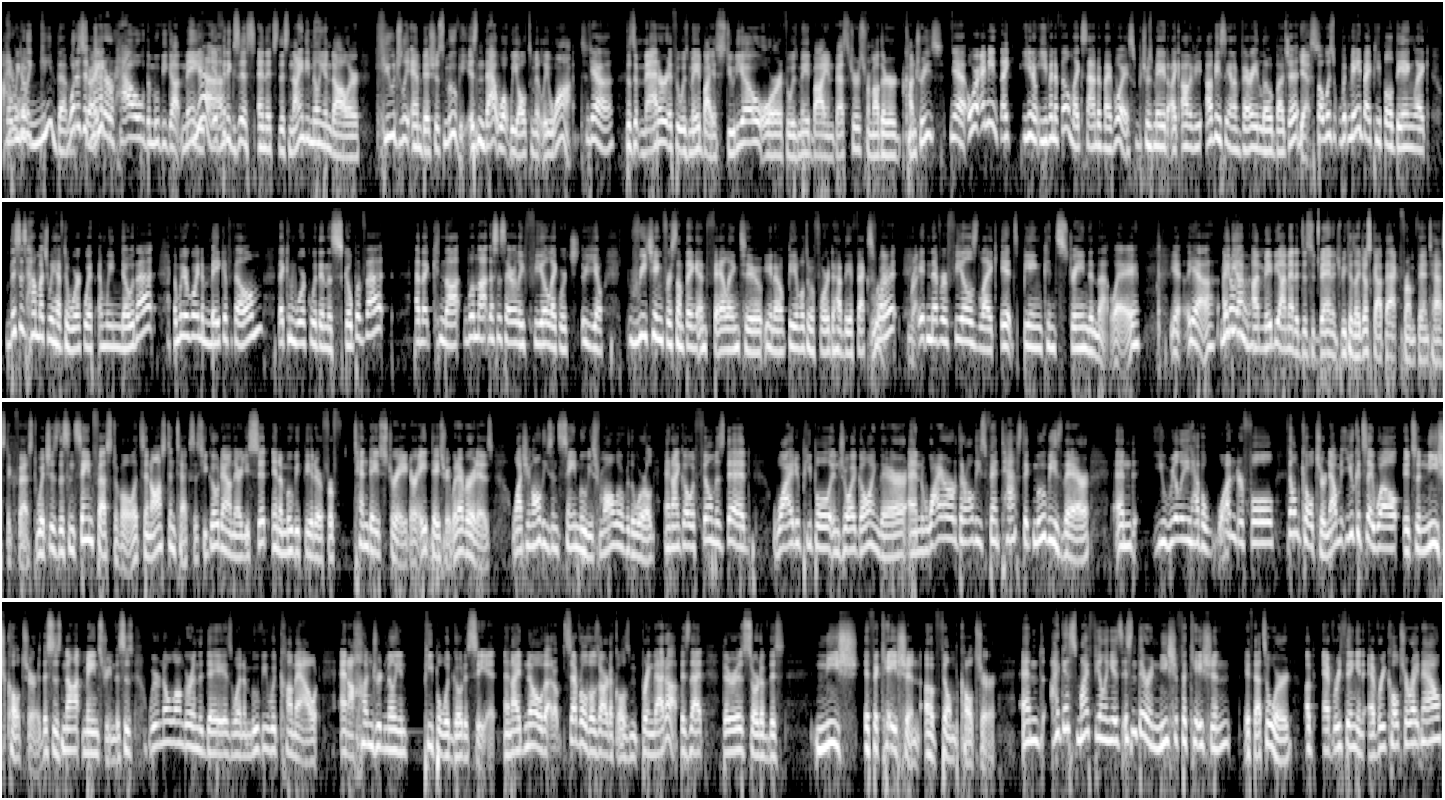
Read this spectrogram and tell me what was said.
I don't we don't really need them, What does it right? matter how the movie got made Yeah. if it exists and it's this ninety million dollar hugely ambitious movie? Isn't that what we ultimately want? Yeah. Does it matter if it was made by a studio or if it was made by investors from other countries? Yeah, or I mean, like you know, even a film like Sound of My Voice, which was made like obvi- obviously on a very low budget, Yes. but was made by people being like, "This is how much we have to work with, and we know that, and we are going to make a film that can work within the scope of that." And that cannot will not necessarily feel like we're you know reaching for something and failing to you know be able to afford to have the effects for Right, it. right. It never feels like it's being constrained in that way. Yeah, yeah. Maybe I'm. I'm maybe I'm at a disadvantage because I just got back from Fantastic Fest, which is this insane festival. It's in Austin, Texas. You go down there, you sit in a movie theater for 10 days straight or 8 days straight, whatever it is, watching all these insane movies from all over the world. And I go, if film is dead, why do people enjoy going there and why are there all these fantastic movies there? And you really have a wonderful film culture. Now, you could say, well, it's a niche culture. This is not mainstream. This is, we're no longer in the days when a movie would come out and a hundred million people would go to see it. And I know that several of those articles bring that up, is that there is sort of this nicheification of film culture. And I guess my feeling is, isn't there a nicheification, if that's a word, of everything in every culture right now?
